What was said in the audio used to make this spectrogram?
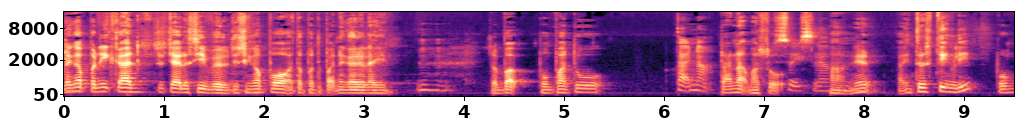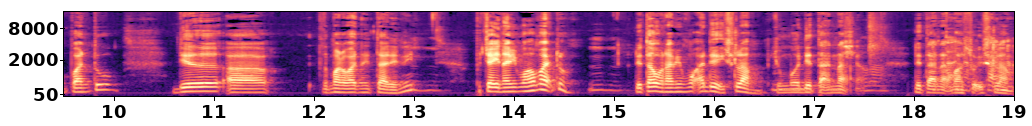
dengan pernikahan secara sivil di Singapura ataupun tempat negara lain. Mhm. Sebab perempuan tu Tak nak tak nak masuk. masuk Islam. Ha, dia, interestingly, perempuan tu dia uh, teman wanita dia ni percaya Nabi Muhammad tu. Dia tahu Nabi Muhammad ada Islam, cuma dia tak nak InsyaAllah. dia tak, nak masuk Islam.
